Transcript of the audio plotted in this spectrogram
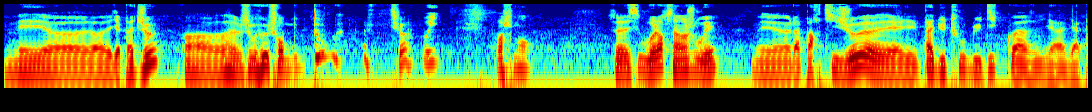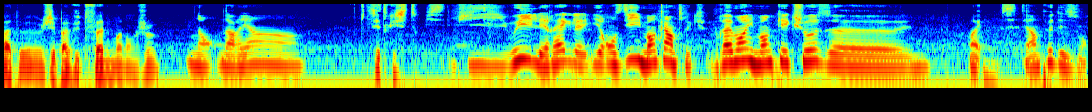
Mais il euh, y a pas de jeu. Enfin, jouer au chamboule-tout, tu vois. Oui. Franchement. Ou alors c'est un jouet. Mais euh, la partie jeu, elle est pas du tout ludique, quoi. Il y a, y a pas de, j'ai pas vu de fun moi dans le jeu. Non, on n'a rien. C'est triste. Puis, puis, oui, les règles, on se dit il manque un truc. Vraiment, il manque quelque chose. euh, Ouais, c'était un peu décevant.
